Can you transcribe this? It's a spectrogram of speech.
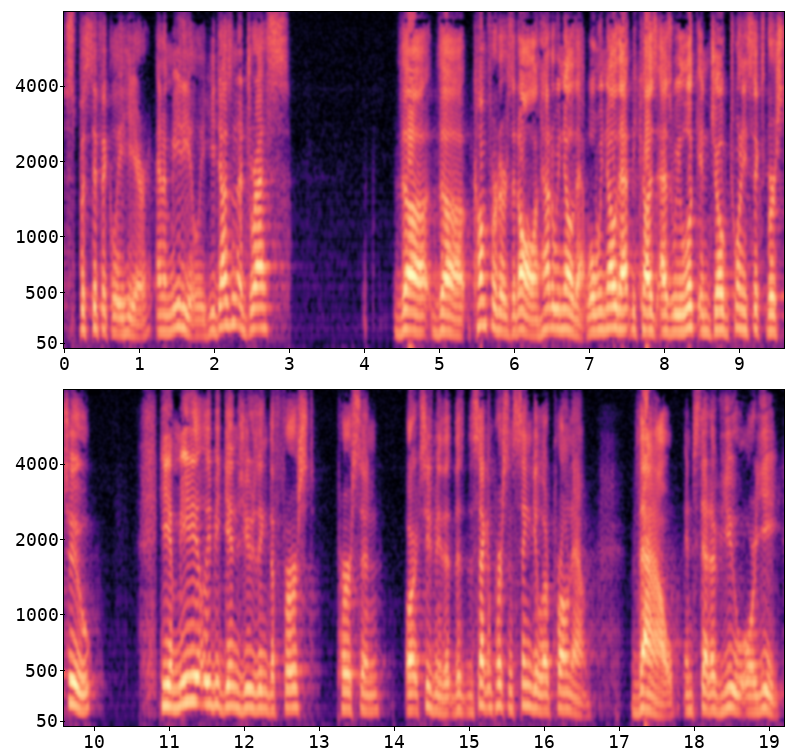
specifically here and immediately. He doesn't address the, the comforters at all. And how do we know that? Well, we know that because as we look in Job 26, verse 2, he immediately begins using the first person, or excuse me, the, the, the second person singular pronoun, thou, instead of you or ye.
